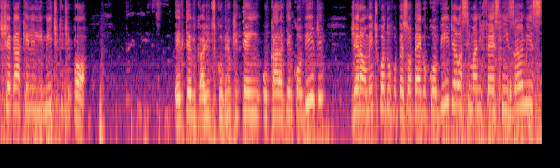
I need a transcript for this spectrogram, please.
chegar aquele limite que tipo, ó, ele teve, a gente descobriu que tem, o cara tem covid. Geralmente quando a pessoa pega o covid, ela se manifesta em exames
